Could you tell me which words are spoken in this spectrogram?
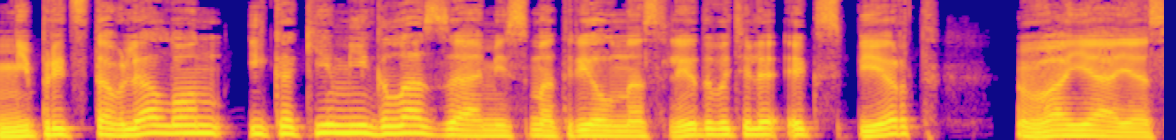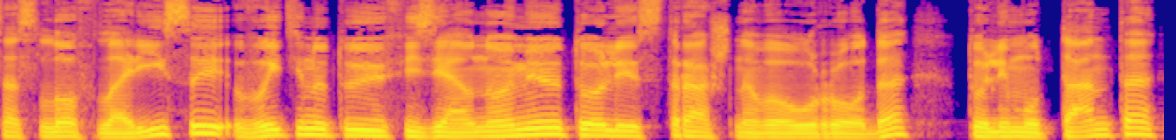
Не представлял он и какими глазами смотрел на следователя эксперт, ваяя со слов Ларисы вытянутую физиономию то ли страшного урода, то ли мутанта,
